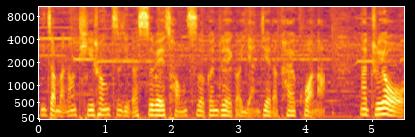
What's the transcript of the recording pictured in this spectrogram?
你怎么能提升自己的思维层次跟这个眼界的开阔呢？那只有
